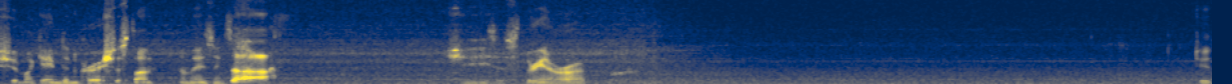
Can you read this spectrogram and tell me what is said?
shit, my game didn't crash this time. Amazing. Ah! Jesus, three in a row. Dude,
